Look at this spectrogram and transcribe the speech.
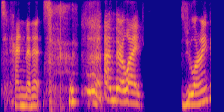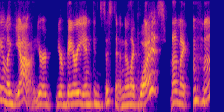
10 minutes and they're like, did you learn anything? I'm like, yeah, you're you're very inconsistent. And they're like, what? I'm like, mm-hmm.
